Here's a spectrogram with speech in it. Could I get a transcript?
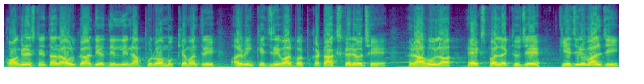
કોંગ્રેસ નેતા રાહુલ ગાંધીએ દિલ્હીના પૂર્વ મુખ્યમંત્રી અરવિંદ કેજરીવાલ પર કટાક્ષ કર્યો છે. રાહુલ એક્સ પર લખ્યું છે, કેજરીવાલજી,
